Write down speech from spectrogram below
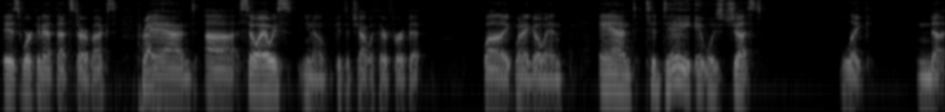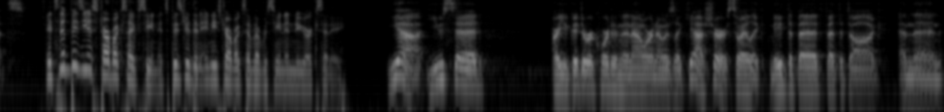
is working at that Starbucks. Correct. And uh, so I always, you know, get to chat with her for a bit while I when I go in. And today it was just like nuts. It's the busiest Starbucks I've seen. It's busier than any Starbucks I've ever seen in New York City. Yeah, you said, "Are you good to record in an hour?" And I was like, "Yeah, sure." So I like made the bed, fed the dog, and then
